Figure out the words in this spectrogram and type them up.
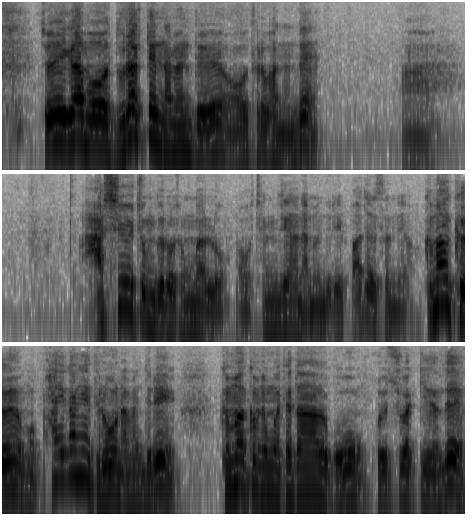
저희가 뭐, 누락된 라면들, 어, 들어봤는데, 아, 아쉬울 정도로 정말로, 어, 쟁쟁한 라면들이 빠져 있었네요. 그만큼, 뭐, 8강에 들어온 라면들이 그만큼 정말 대단하다고 볼 수가 있겠는데,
